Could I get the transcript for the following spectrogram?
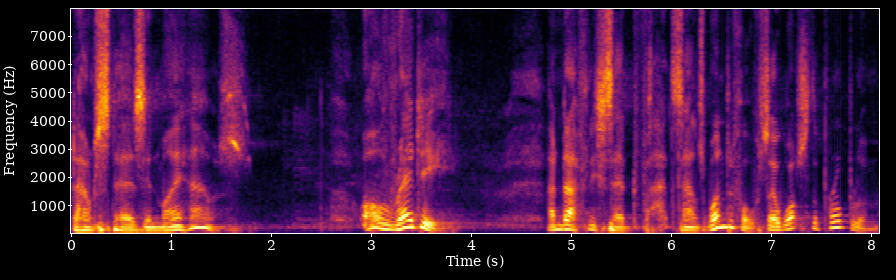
downstairs in my house. Already. And Daphne said, That sounds wonderful. So what's the problem?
